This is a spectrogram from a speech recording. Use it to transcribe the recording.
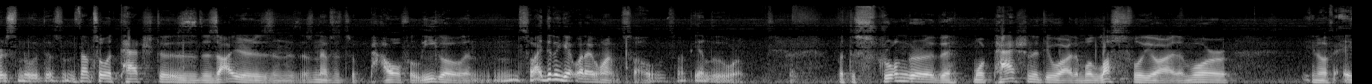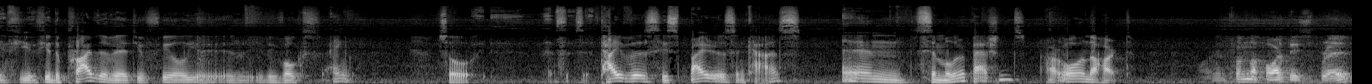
person who doesn't, is not so attached to his desires and doesn't have such a powerful ego, and mm, so I didn't get what I want. So it's not the end of the world. But the stronger, the more passionate you are, the more lustful you are, the more, you know, if, if, you, if you're deprived of it, you feel you, it, it, evokes anger. So, it's, it's, Taivas, Hispirus, and Kas, and similar passions are all in the heart. And from the heart they spread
